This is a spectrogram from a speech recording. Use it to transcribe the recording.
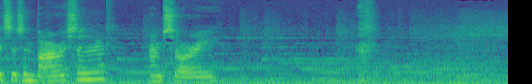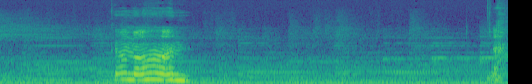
This is embarrassing. I'm sorry. Come on.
